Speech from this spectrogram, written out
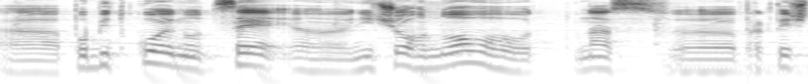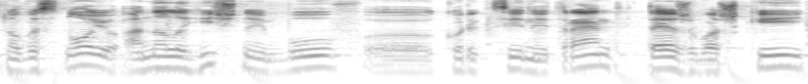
Е, По біткоїну це е, нічого нового. У нас е, практично весною аналогічний був корекційний тренд, теж важкий.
